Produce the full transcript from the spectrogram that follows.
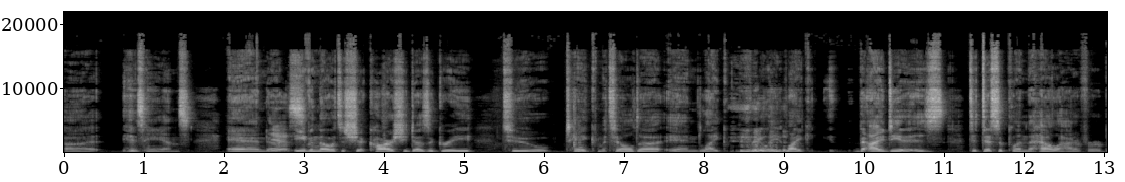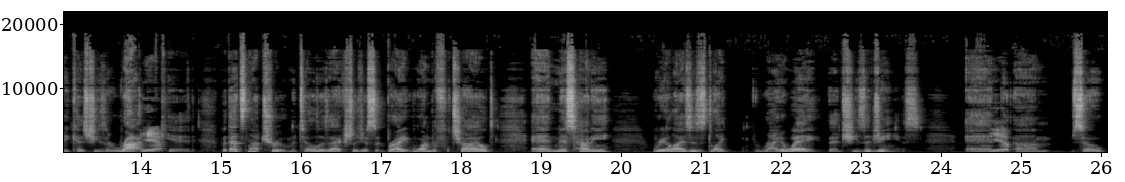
uh, his hands. And uh, Yes. even though it's a shit car, she does agree to take Matilda and like really like the idea is to discipline the hell out of her because she's a rotten Yeah. kid. But that's not true. Matilda's actually just a bright, wonderful child, and Miss Honey realizes like right away that she's a genius. And Yep. um so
